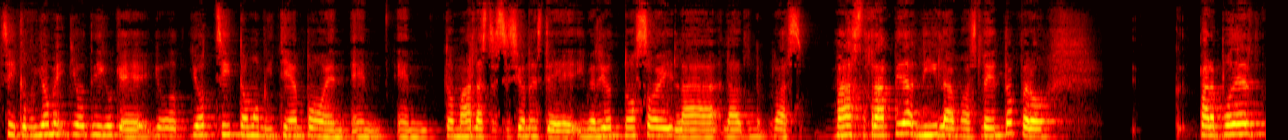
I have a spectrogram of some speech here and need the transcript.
Sí, como yo, me, yo digo que yo, yo sí tomo mi tiempo en, en, en tomar las decisiones de inversión. No soy la, más rápida ni la más lenta, pero para poder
